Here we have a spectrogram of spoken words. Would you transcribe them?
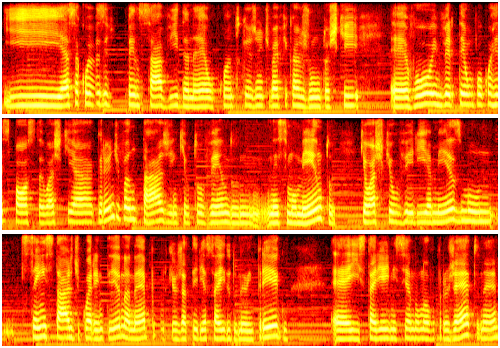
E essa coisa de pensar a vida, né? O quanto que a gente vai ficar junto. Acho que é, vou inverter um pouco a resposta. Eu acho que a grande vantagem que eu tô vendo nesse momento, que eu acho que eu veria mesmo sem estar de quarentena, né? Porque eu já teria saído do meu emprego é, e estaria iniciando um novo projeto, né?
